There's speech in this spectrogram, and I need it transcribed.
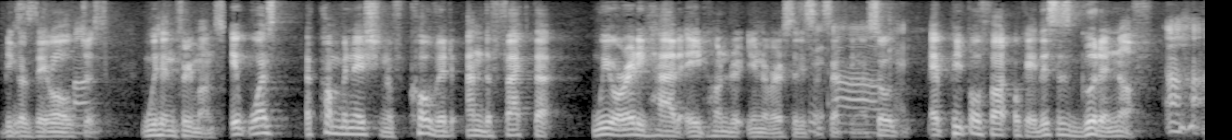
because they all months? just within three months. It was a combination of COVID and the fact that we already had 800 universities accepting oh, us. So okay. uh, people thought, okay, this is good enough. Uh-huh.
